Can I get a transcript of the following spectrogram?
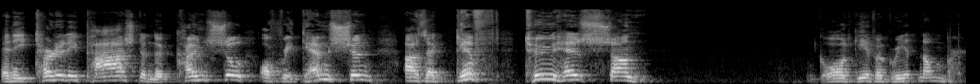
in eternity past in the council of redemption as a gift to his Son. God gave a great number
